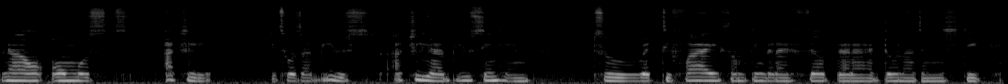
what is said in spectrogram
now almost actually it was abuse, actually abusing him to rectify something that I felt that I had done as a mistake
